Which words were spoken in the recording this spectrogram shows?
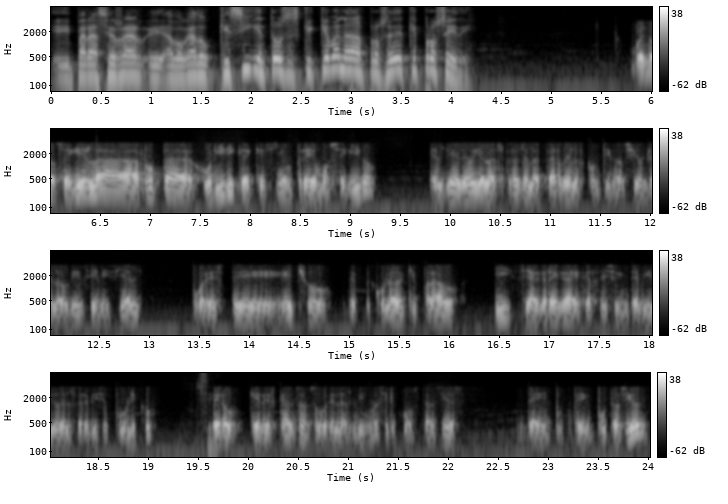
Eh, para cerrar, eh, abogado, ¿qué sigue entonces? ¿Qué, ¿Qué van a proceder? ¿Qué procede? Bueno, seguir la ruta jurídica que siempre hemos seguido. El día de hoy a las 3 de la tarde la continuación de la audiencia inicial por este hecho de peculado equiparado y se agrega ejercicio indebido del servicio público, sí. pero que descansan sobre las mismas circunstancias de, de imputación.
